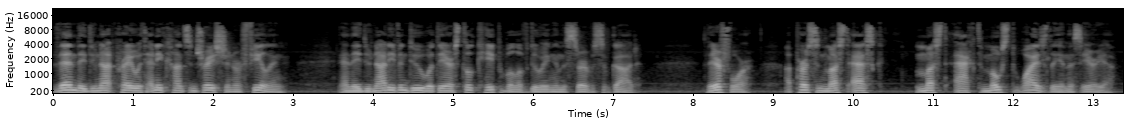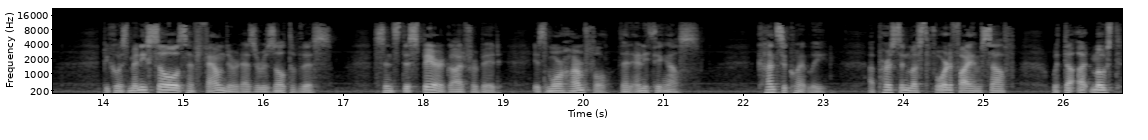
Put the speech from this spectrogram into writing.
Then they do not pray with any concentration or feeling, and they do not even do what they are still capable of doing in the service of God. Therefore, a person must ask must act most wisely in this area, because many souls have foundered as a result of this, since despair, God forbid, is more harmful than anything else. Consequently, a person must fortify himself with the utmost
